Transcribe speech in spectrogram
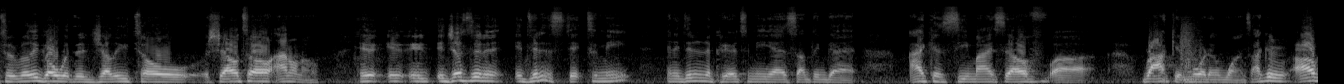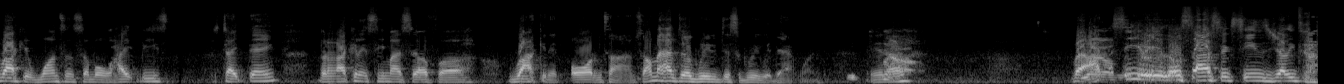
to really go with the jelly toe, shell toe, I don't know. It, it, it just didn't it didn't stick to me, and it didn't appear to me as something that I could see myself uh, rocking more than once. I could I'll rock it once in some old hype beast type thing, but I couldn't see myself. Uh, rocking it all the time. So I'm gonna have to agree to disagree with that one. You know. But well, I see you in those size 16s jelly toes.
